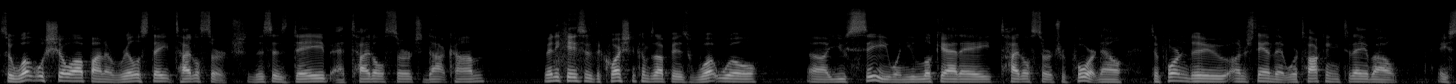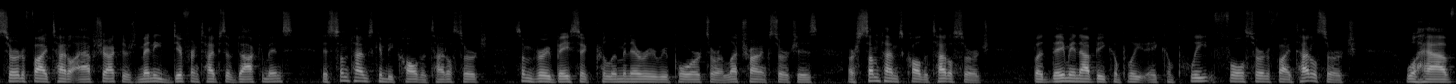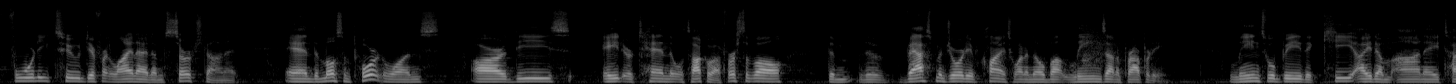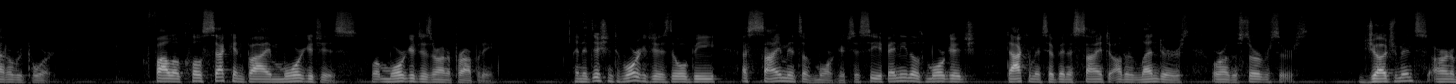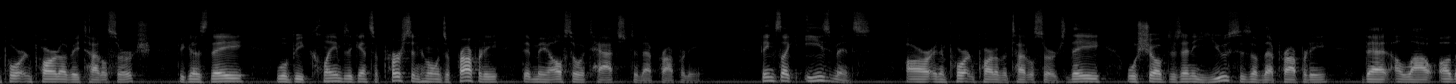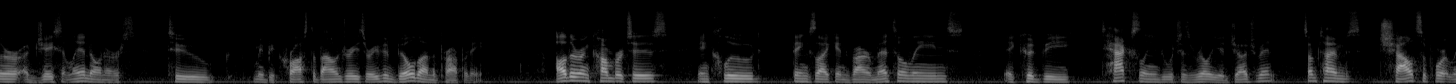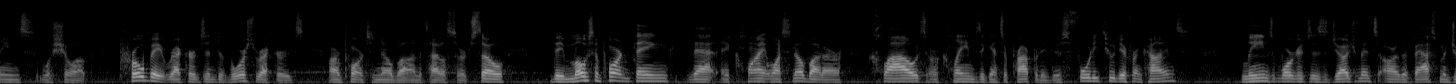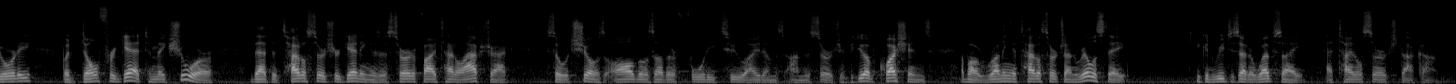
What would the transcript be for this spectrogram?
So what will show up on a real estate title search? This is Dave at titlesearch.com. In many cases, the question comes up is what will uh, you see when you look at a title search report? Now, it's important to understand that we're talking today about a certified title abstract. There's many different types of documents that sometimes can be called a title search. Some very basic preliminary reports or electronic searches are sometimes called a title search, but they may not be complete. A complete full certified title search will have 42 different line items searched on it. And the most important ones are these eight or 10 that we'll talk about. First of all, the, the vast majority of clients want to know about liens on a property. Liens will be the key item on a title report. Followed close second by mortgages, what mortgages are on a property. In addition to mortgages, there will be assignments of mortgage to see if any of those mortgage documents have been assigned to other lenders or other servicers. Judgments are an important part of a title search because they will be claims against a person who owns a property that may also attach to that property. Things like easements are an important part of a title search. They will show if there's any uses of that property that allow other adjacent landowners to maybe cross the boundaries or even build on the property. Other encumbrances include things like environmental liens. It could be tax liens, which is really a judgment. Sometimes child support liens will show up. Probate records and divorce records are important to know about on a title search. So the most important thing that a client wants to know about are clouds or claims against a property. There's 42 different kinds. Liens, mortgages, judgments are the vast majority, but don't forget to make sure that the title search you're getting is a certified title abstract so it shows all those other 42 items on the search. If you do have questions about running a title search on real estate, you can reach us at our website at titlesearch.com.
